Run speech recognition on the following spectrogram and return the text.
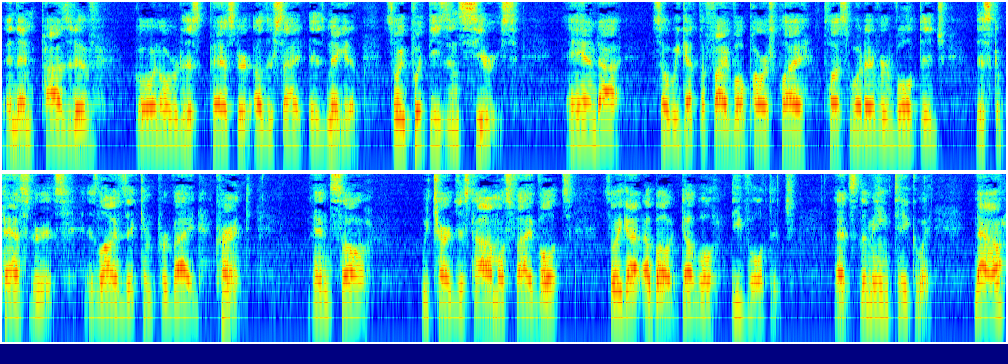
and then positive going over to this capacitor, other side is negative. So we put these in series. And uh, so we got the 5 volt power supply plus whatever voltage this capacitor is, as long as it can provide current. And so we charge this to almost 5 volts, so we got about double the voltage. That's the main takeaway. Now,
